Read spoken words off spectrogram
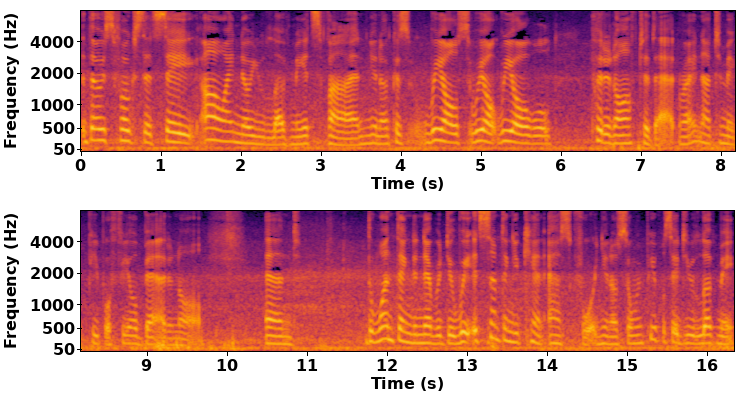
those folks that say, "Oh, I know you love me. It's fine," you know, because we all we all we all will put it off to that, right? Not to make people feel bad and all. And the one thing to never do, we, it's something you can't ask for, you know. So when people say, Do you love me?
